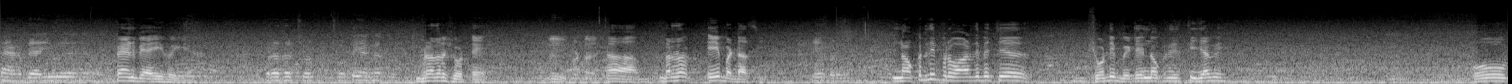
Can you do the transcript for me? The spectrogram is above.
ਭੈਣ ਵਿਆਹੀ ਹੋਈ ਹੈ ਭੈਣ ਵਿਆਹੀ ਹੋਈ ਆ ਬ੍ਰਦਰ ਛੋਟੇ ਇਹਨਾਂ ਤੋਂ ਬ੍ਰਦਰ ਛੋਟੇ ਨਹੀਂ ਵੱਡਾ ਹੈ। ਹਾਂ ਬ੍ਰਦਰ ਇਹ ਵੱਡਾ ਸੀ। ਇਹ ਬੜੀ ਨੌਕਰੀ ਦੇ ਪਰਿਵਾਰ ਦੇ ਵਿੱਚ ਛੋਟੇ ਬੇਟੇ ਨੂੰ ਨੌਕਰੀ ਦਿੱਤੀ ਜਾਵੇ। ਉਹ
